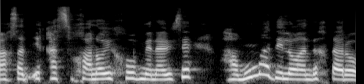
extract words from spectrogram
мақсад иқад суханҳои хуб менависед ҳамун моделҳоанд духтаро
